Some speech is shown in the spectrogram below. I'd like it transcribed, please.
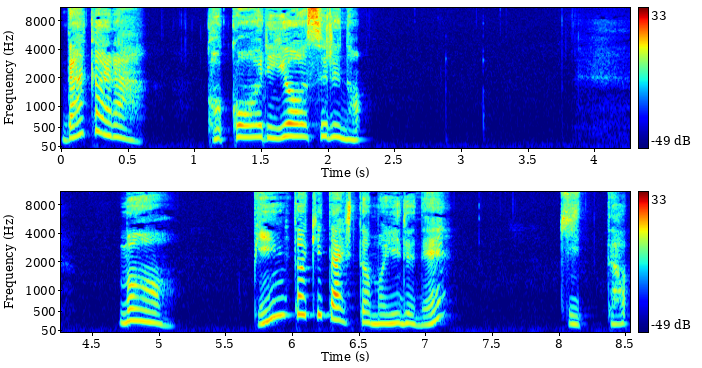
だから、ここを利用するの。もう、ピンときた人もいるね。きっと。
